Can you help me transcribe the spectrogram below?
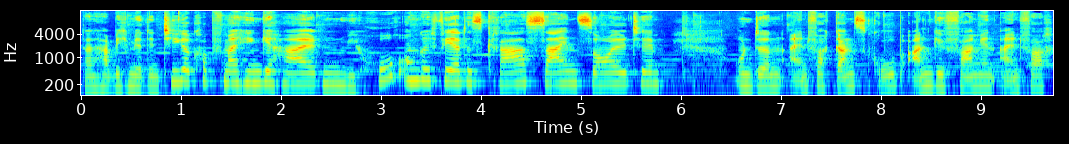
Dann habe ich mir den Tigerkopf mal hingehalten, wie hoch ungefähr das Gras sein sollte. Und dann einfach ganz grob angefangen, einfach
